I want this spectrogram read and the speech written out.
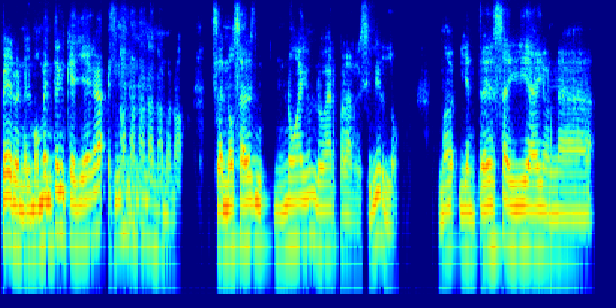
pero en el momento en que llega es no, no, no, no, no, no, no. O sea, no sabes, no hay un lugar para recibirlo, ¿no? Y entonces ahí hay una,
